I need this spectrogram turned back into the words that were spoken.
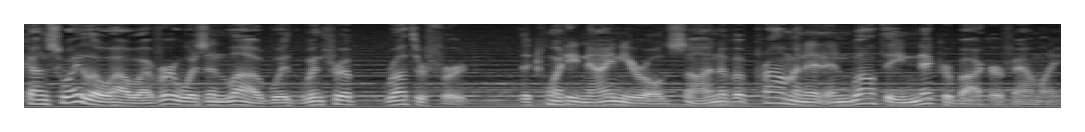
Consuelo, however, was in love with Winthrop Rutherfurd, the 29 year old son of a prominent and wealthy Knickerbocker family.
